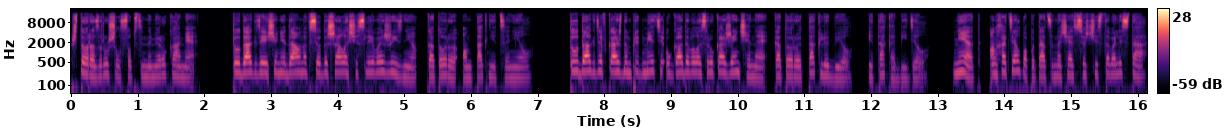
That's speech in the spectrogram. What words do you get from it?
что разрушил собственными руками. Туда, где еще недавно все дышало счастливой жизнью, которую он так не ценил. Туда, где в каждом предмете угадывалась рука женщины, которую так любил и так обидел. Нет, он хотел попытаться начать все с чистого листа,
